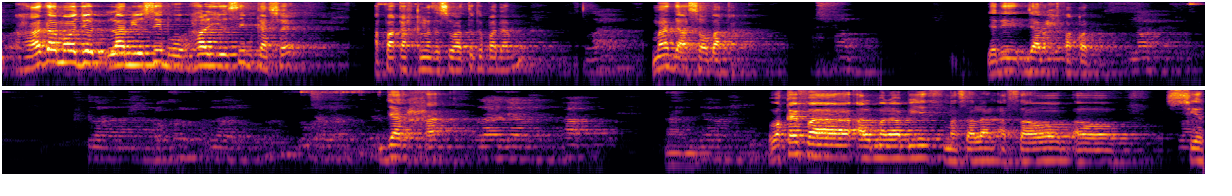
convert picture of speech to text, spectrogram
Hada mawjud lam yusibhu hal yusib kasy apakah kena sesuatu kepadamu? Mada asobaka Asbab. Jadi jarh fakot jarha. Nah. Jarha. wa kaifa al malabis masalan as-sawab au sir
